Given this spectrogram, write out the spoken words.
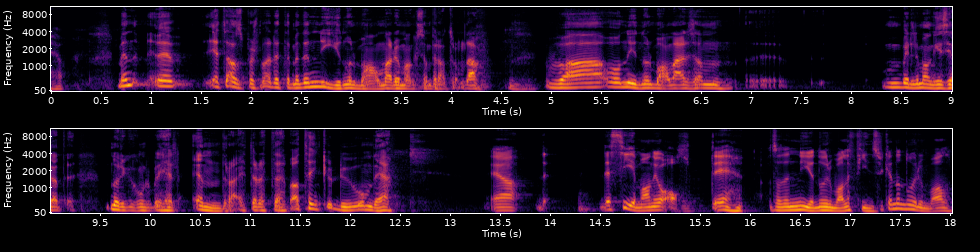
Ja. Men eh, et annet spørsmål er dette med den nye normalen. er det jo mange som prater om da. Hva, og nye normalen er liksom eh, Veldig mange sier at Norge kommer til å bli helt endra etter dette. Hva tenker du om det? Ja, det, det sier man jo alltid. Altså, Den nye normale fins jo ikke noe normal.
